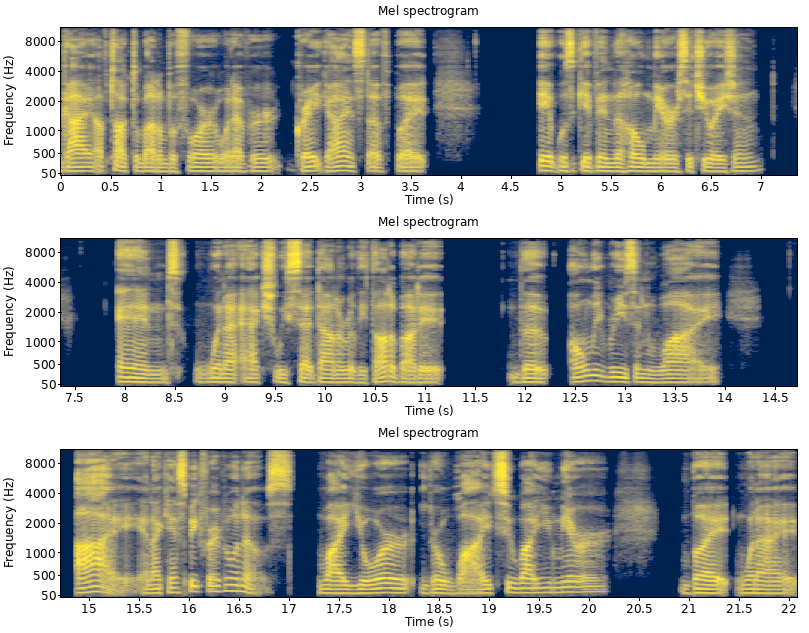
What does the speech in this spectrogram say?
Guy, I've talked about him before, whatever, great guy and stuff, but it was given the whole mirror situation. And when I actually sat down and really thought about it, the only reason why I, and I can't speak for everyone else, why your your why to why you mirror, but when I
